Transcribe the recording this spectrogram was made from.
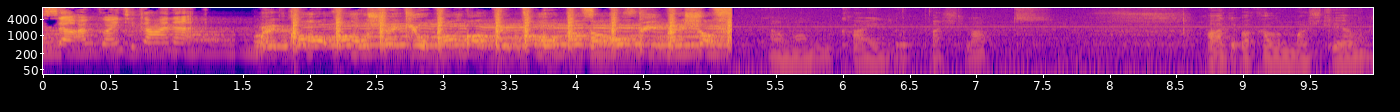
So I'm going to Ghana Tamam kaydı başlat. Hadi bakalım başlayalım.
